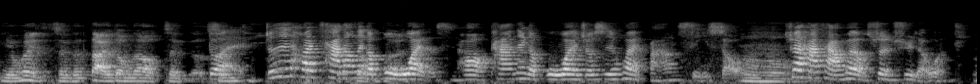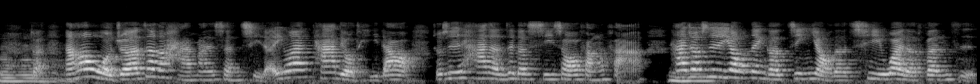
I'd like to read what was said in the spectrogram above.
也会整个带动到整个身对体，，就是会擦到那个部位的时候，它那个部位就是会马上吸收，嗯嗯，所以它才会有顺序的问题。嗯嗯，对，然后我觉得这个还蛮神奇的，因为它有提到，就是它的这个吸收方法，它嗯就是用那个精油的气味的分子，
